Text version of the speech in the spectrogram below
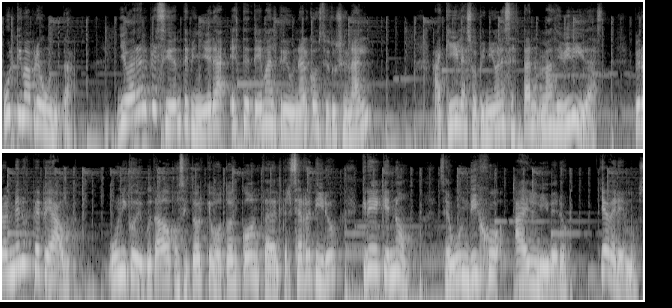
Última pregunta. ¿Llevará el presidente Piñera este tema al Tribunal Constitucional? Aquí las opiniones están más divididas, pero al menos Pepe Out, único diputado opositor que votó en contra del tercer retiro, cree que no, según dijo a El Libero. Ya veremos.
